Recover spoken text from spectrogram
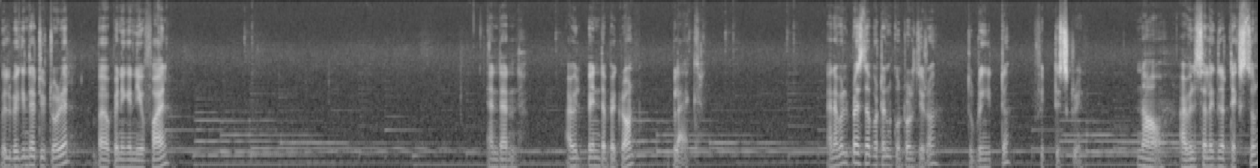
We'll begin the tutorial by opening a new file and then I will paint the background black and I will press the button Ctrl 0 to bring it to fit the screen. Now I will select the text tool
